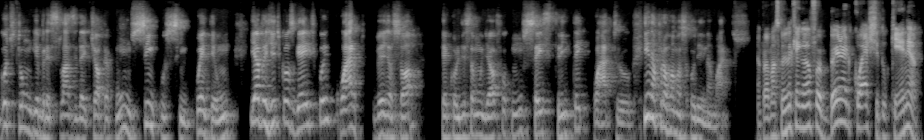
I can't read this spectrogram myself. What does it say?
Gotton Gebreselassie da Etiópia com 1,551 e a Brigitte Kosgei ficou em quarto. Veja só, recordista mundial ficou com 1,634. E na prova masculina, Marcos? Na prova masculina, quem ganhou foi Bernard Quest, do Quênia,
